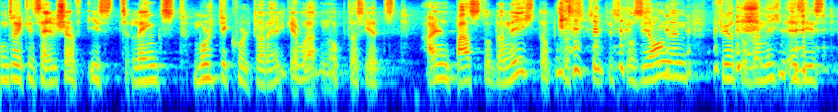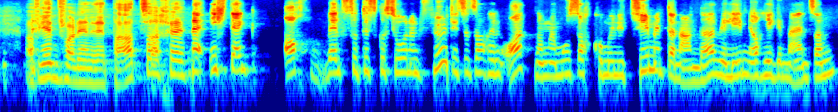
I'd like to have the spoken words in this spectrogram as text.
Unsere Gesellschaft ist längst multikulturell geworden. Ob das jetzt allen passt oder nicht, ob das zu Diskussionen führt oder nicht, es ist auf jeden Fall eine Tatsache. Na, ich denke, auch wenn es zu Diskussionen führt, ist es auch in Ordnung. Man muss auch kommunizieren miteinander. Wir leben ja auch hier gemeinsam.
